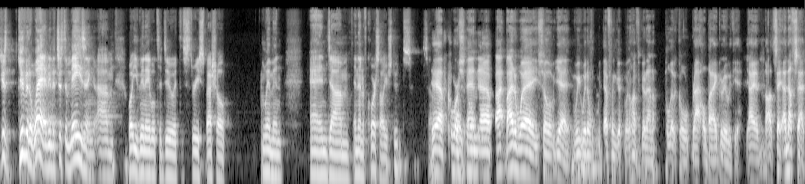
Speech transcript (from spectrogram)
just give it away. I mean, it's just amazing um, what you've been able to do with these three special women, and um, and then of course all your students. So yeah, of course. And uh, by, by the way, so yeah, we, we don't we definitely go, we don't have to go down a political rat hole, but I agree with you. I, I'll say enough said.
